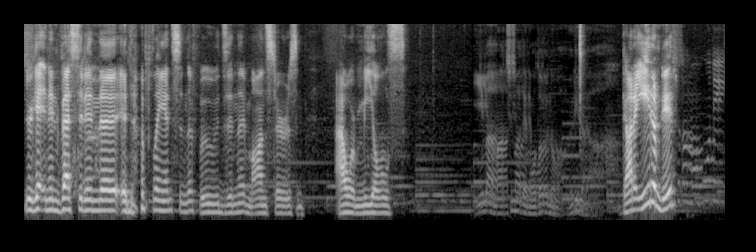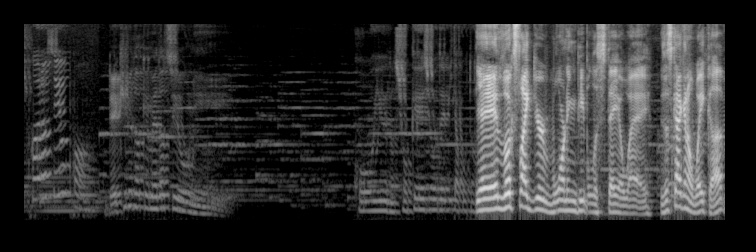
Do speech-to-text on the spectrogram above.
You're getting invested in the in the plants and the foods and the monsters and our meals. Gotta eat them, dude. Yeah, it looks like you're warning people to stay away. Is this guy gonna wake up?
